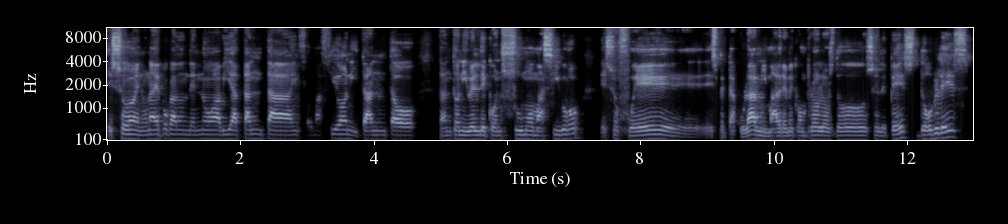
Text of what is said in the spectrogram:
eso en una época donde no había tanta información y tanto, tanto nivel de consumo masivo, eso fue espectacular. Mi madre me compró los dos LPs dobles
